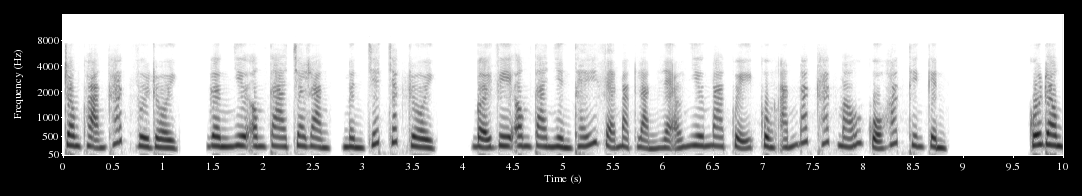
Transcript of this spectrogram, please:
Trong khoảng khắc vừa rồi, gần như ông ta cho rằng mình chết chắc rồi, bởi vì ông ta nhìn thấy vẻ mặt lạnh lẽo như ma quỷ cùng ánh mắt khát máu của Hoắc Thiên Kình. Cố đông.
